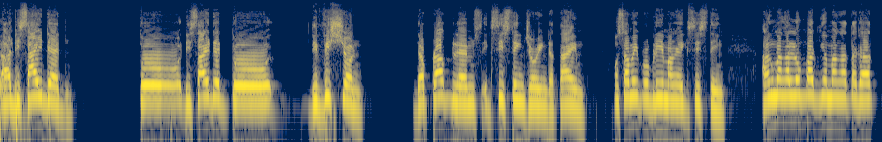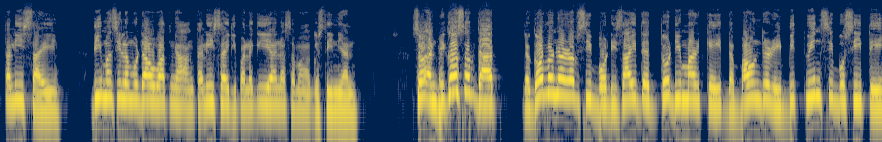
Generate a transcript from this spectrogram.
uh, decided to decided to division the problems existing during the time. O sa may problema nga existing, ang mga lumad nga mga taga Talisay, di man sila mudawat nga ang Talisay gipanagiya na sa mga Agustinian. So and because of that, the governor of Cebu decided to demarcate the boundary between Cebu City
